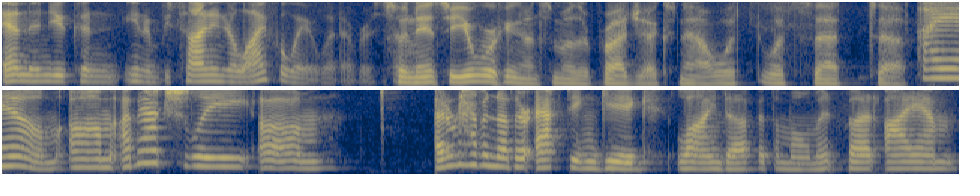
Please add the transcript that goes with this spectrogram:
And then you can, you know, be signing your life away or whatever. so Nancy, you're working on some other projects now. What what's that? Uh, I am. Um, I'm actually. Um, I don't have another acting gig lined up at the moment, but I am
